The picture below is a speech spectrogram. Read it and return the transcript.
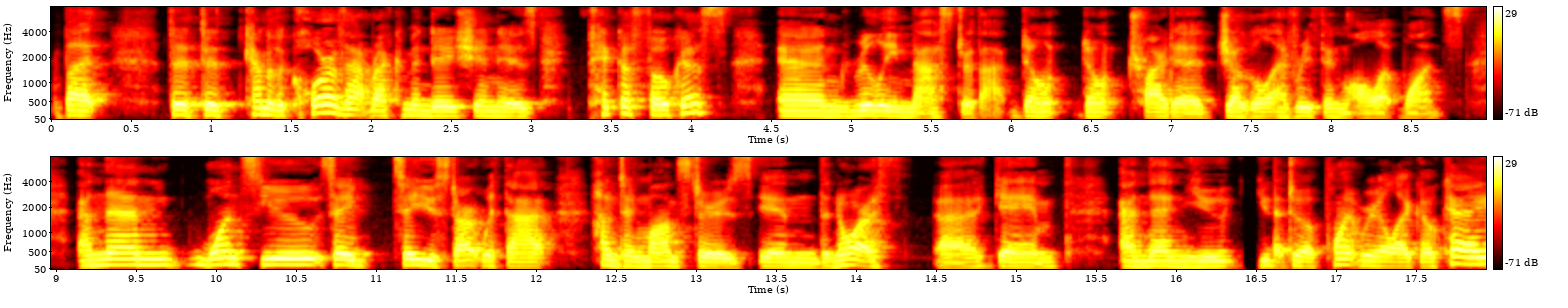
But the, the kind of the core of that recommendation is pick a focus and really master that. Don't don't try to juggle everything all at once. And then once you say say you start with that hunting monsters in the north uh, game, and then you you get to a point where you're like, okay,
